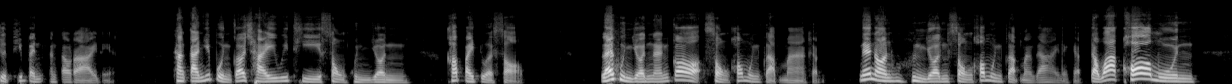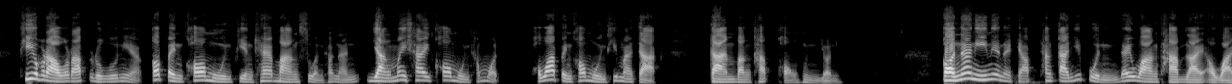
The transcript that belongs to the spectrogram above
จุดที่เป็นอันตรายเนี่ย ทางการญี่ปุ่นก็ใช้วิธีส่งหุ่นยนต์เข้าไปตรวจสอบ และหุ่นยนต์นั้นก็ส่งข้อมูลกลับมาครับ แน่นอนหุ่นยนต์ส่งข้อมูลกลับมาได้นะครับ แต่ว่าข้อมูลที่เรารับรู้เนี่ยก็เป็นข้อมูลเพียงแค่บางส่วนเท่านั้น ยังไม่ใช่ข้อมูลทั้งหมด เพราะว่าเป็นข้อมูลที่มาจากการบังคับของหุ่นยนต์ ก่อนหน้านี้เนี่ยนะครับทางการญี่ปุ่นได้วางไทม์ไลน์เอาไว้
